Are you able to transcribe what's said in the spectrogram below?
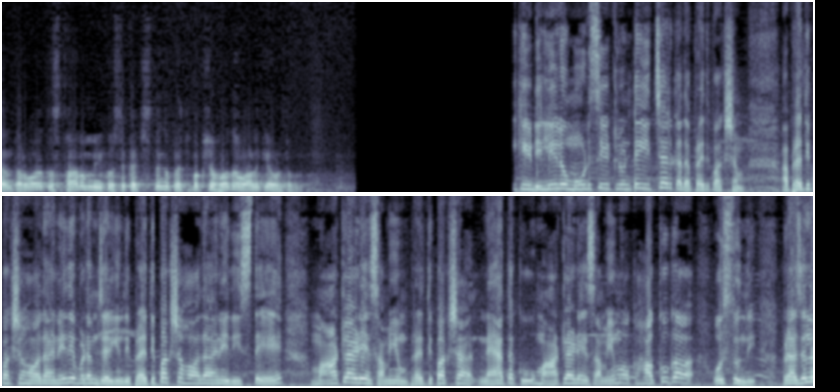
దాని తర్వాత స్థానం మీకు వస్తే ఖచ్చితంగా ప్రతిపక్ష హోదా వాళ్ళకే ఉంటుంది. ఈ ఢిల్లీలో మూడు సీట్లు ఉంటే ఇచ్చారు కదా ప్రతిపక్షం. ఆ ప్రతిపక్ష హోదా అనేది ఇవ్వడం జరిగింది. ప్రతిపక్ష హోదా అనేది ఇస్తే మాట్లాడే సమయం ప్రతిపక్ష నేతకు మాట్లాడే సమయం ఒక హక్కుగా వస్తుంది. ప్రజల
